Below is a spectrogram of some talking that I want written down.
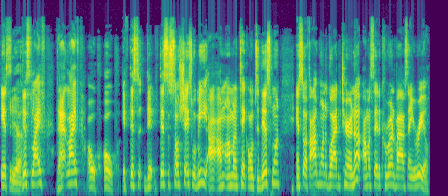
It's yeah. this life, that life. Oh, oh, if this if this associates with me, I, am I'm, I'm gonna take on to this one. And so if I want to go out and turn up, I'm gonna say the coronavirus ain't real.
